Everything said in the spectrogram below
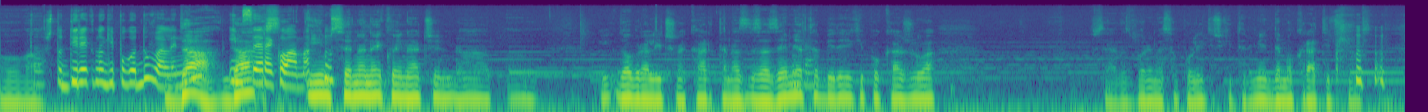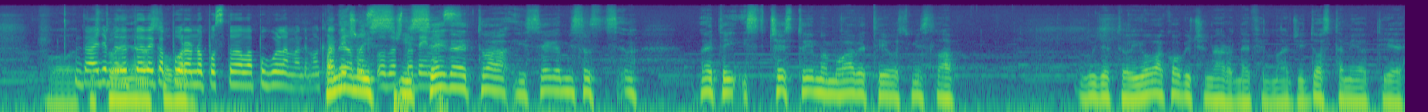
ова... Да, што директно ги погодувале, да, им да, се реклама. Им се на некој начин а, добра лична карта на, за земјата, да. бидејќи покажува сега да збориме со политички термини, демократичност. Доаѓаме до тоа дека порано постоела поголема демократичност од што денес. И сега е тоа, и сега мислам, знаете, често имам уавете во смисла луѓето и овако обичен народ не филмаџи, доста ми од тие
